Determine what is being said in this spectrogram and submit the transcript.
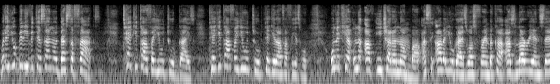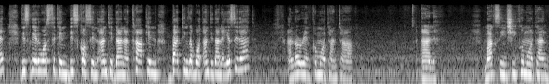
Whether you believe it is or not, that's the facts. Take it off of YouTube, guys. Take it off of YouTube. Take it off of Facebook. Only can only have each other number. I see all of you guys was friend because as Lorian said, this lady was sitting discussing Auntie Donna, talking bad things about Auntie Donna. You see that? And Lorian come out and talk. And Maxine, she come out and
